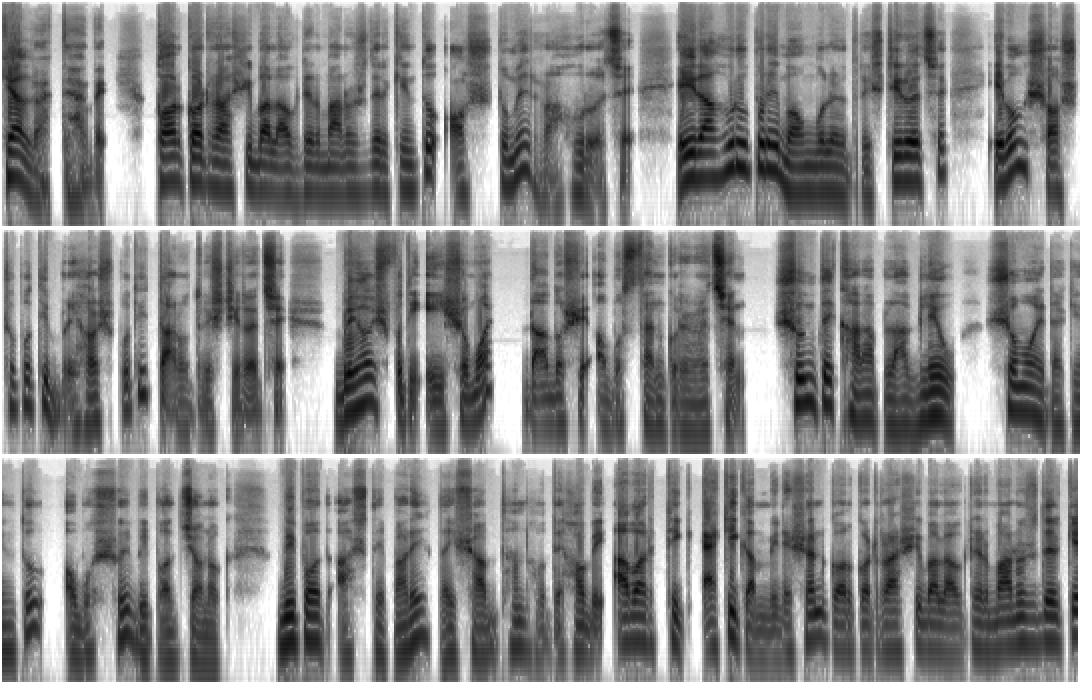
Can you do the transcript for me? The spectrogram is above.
খেয়াল রাখতে হবে। কর্কট রাশি বা লগ্নের মানুষদের কিন্তু অষ্টমে রাহু রয়েছে। এই রাহুর উপরে মঙ্গলের দৃষ্টি রয়েছে এবং ষষ্ঠপতি বৃহস্পতি তারও দৃষ্টি রয়েছে। বৃহস্পতি এই সময় দ্বাদশে অবস্থান করে রয়েছেন। শুনতে খারাপ লাগলেও সময়টা কিন্তু অবশ্যই বিপজ্জনক। বিপদ আসতে পারে, তাই সাবধান হতে হবে। আবার ঠিক একই কম্বিনেশন কর্কট রাশি বা লগ্নের মানুষদেরকে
